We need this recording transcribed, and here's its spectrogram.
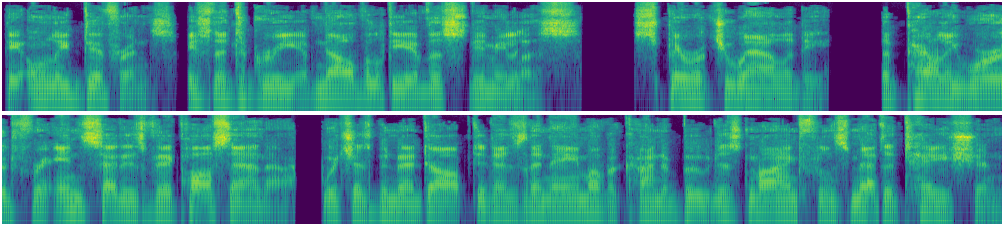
The only difference is the degree of novelty of the stimulus. Spirituality. The Pali word for insight is vipassana, which has been adopted as the name of a kind of Buddhist mindfulness meditation.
